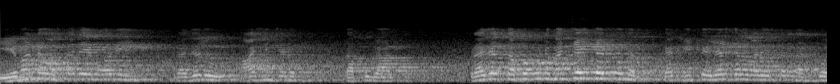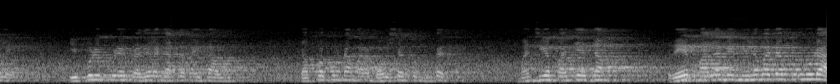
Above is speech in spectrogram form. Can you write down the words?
ఏమన్నా వస్తుందేమో అని ప్రజలు ఆశించడం తప్పు కాదు. ప్రజలు తప్పకుండా మంచి అయింది అనుకున్నారు కానీ ఇట్లా ఎలకల పడేస్తారని అనుకోలే. ఇప్పుడిప్పుడే ప్రజలకు అర్థమవుతా ఉంది. తప్పకుండా మన భవిష్యత్తు ఉంటుంది మంచిగా పనిచేద్దాం. రేపు మళ్ళీ మీరు నిలబడ్డప్పుడు కూడా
